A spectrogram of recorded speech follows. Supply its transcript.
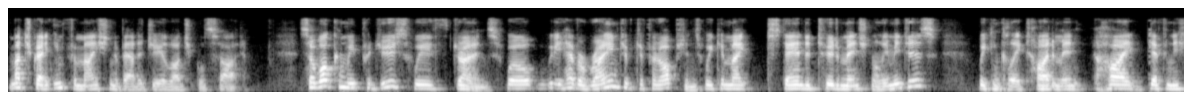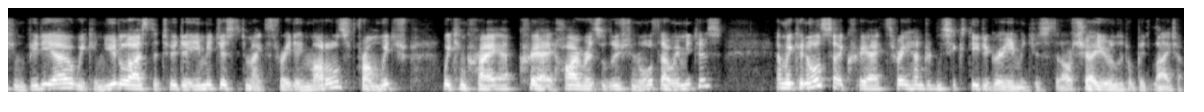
much greater information about a geological site. So what can we produce with drones? Well, we have a range of different options. We can make standard two-dimensional images. We can collect high, high definition video. We can utilize the 2D images to make 3D models from which we can create, create high resolution ortho images. And we can also create 360 degree images that I'll show you a little bit later.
